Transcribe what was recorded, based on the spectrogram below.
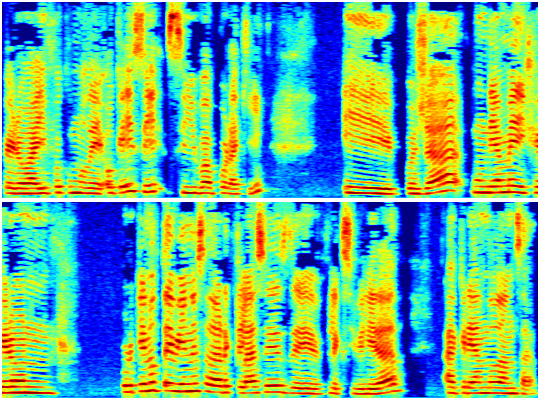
pero ahí fue como de, ok, sí, sí va por aquí. Y pues ya un día me dijeron, ¿por qué no te vienes a dar clases de flexibilidad a creando danza?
